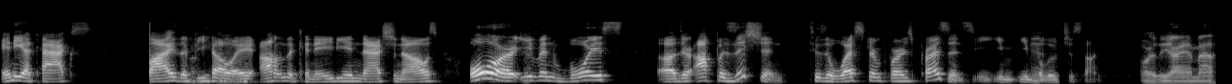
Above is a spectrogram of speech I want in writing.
any attacks by the BLA on the Canadian nationals or even voice uh, their opposition to the Western firm's presence in, in Yeah. Balochistan. Or the IMF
